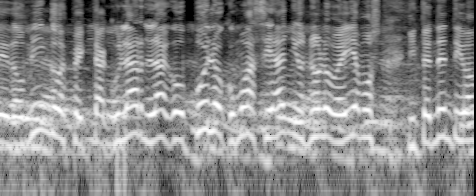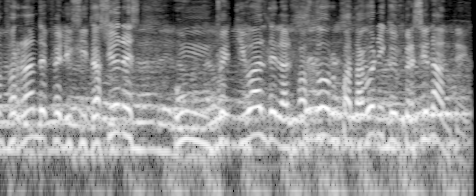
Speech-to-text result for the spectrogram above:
De domingo espectacular, Lago Pueblo, como hace años no lo veíamos. Intendente Iván Fernández, felicitaciones. Un festival del alfajor patagónico impresionante.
